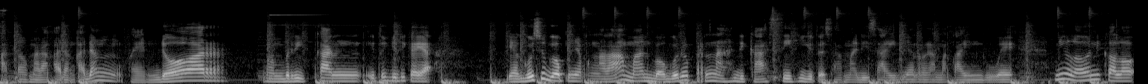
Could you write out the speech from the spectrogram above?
atau malah kadang-kadang vendor memberikan itu jadi kayak ya gue juga punya pengalaman bahwa gue udah pernah dikasih gitu sama desainer sama klien gue. Nih loh nih kalau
